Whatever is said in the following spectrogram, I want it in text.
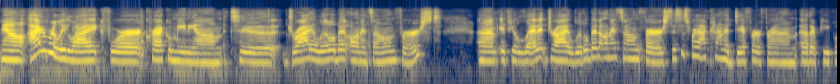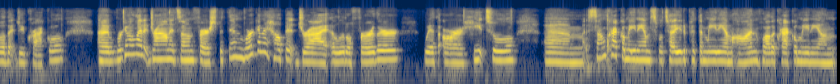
Now, I really like for crackle medium to dry a little bit on its own first um, if you'll let it dry a little bit on its own first, this is where I kind of differ from other people that do crackle. Um, we're going to let it dry on its own first, but then we're going to help it dry a little further with our heat tool. Um, some crackle mediums will tell you to put the medium on while the crackle medium,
